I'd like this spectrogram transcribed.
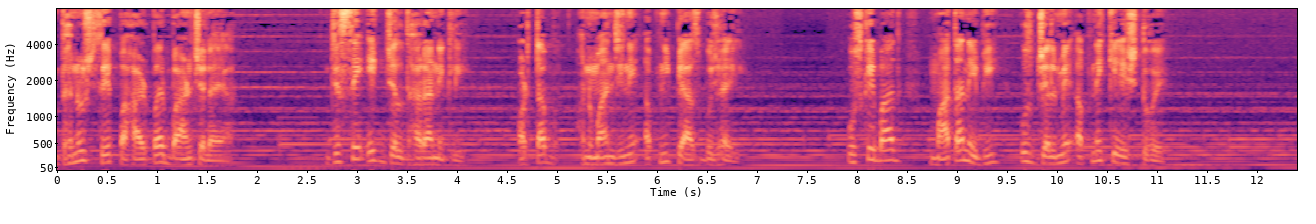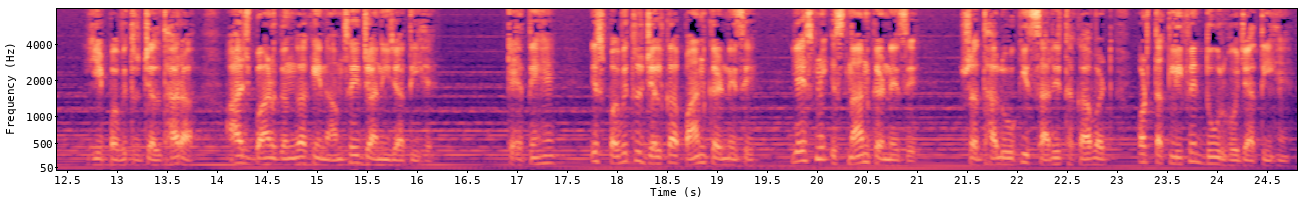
धनुष से पहाड़ पर बाण चलाया जिससे एक जलधारा निकली और तब हनुमान जी ने अपनी प्यास बुझाई। उसके बाद माता ने भी उस जल में अपने केश धोए। ये पवित्र जलधारा आज बाण गंगा के नाम से जानी जाती है। कहते हैं, इस पवित्र जल का पान करने से या इसमें स्नान करने से श्रद्धालुओं की सारी थकावट और तकलीफें दूर हो जाती हैं।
